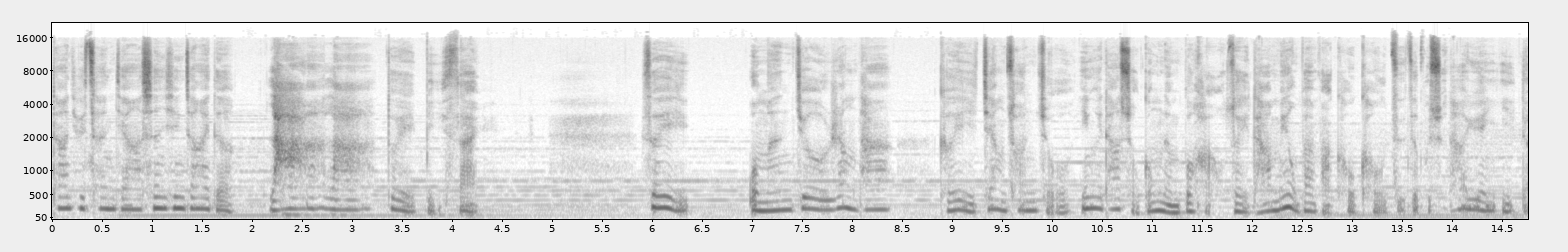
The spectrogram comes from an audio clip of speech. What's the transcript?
他去参加身心障碍的啦啦队比赛，所以我们就让他可以这样穿着，因为他手功能不好，所以他没有办法扣扣子，这不是他愿意的。”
